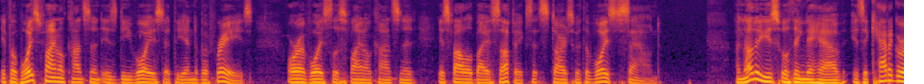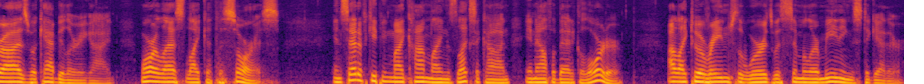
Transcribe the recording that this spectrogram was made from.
if a voiced final consonant is devoiced at the end of a phrase, or a voiceless final consonant is followed by a suffix that starts with a voiced sound. Another useful thing to have is a categorized vocabulary guide, more or less like a thesaurus. Instead of keeping my Conlang's lexicon in alphabetical order, I like to arrange the words with similar meanings together.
